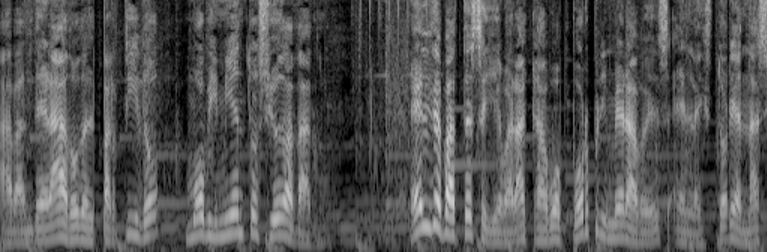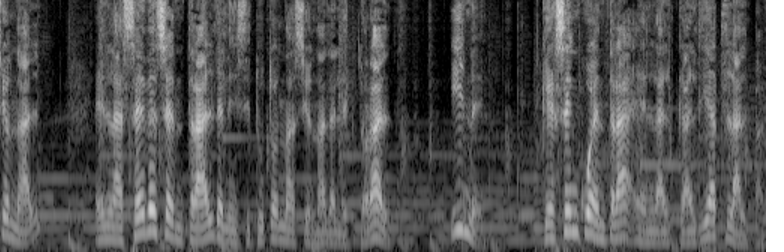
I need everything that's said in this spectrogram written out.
abanderado del partido Movimiento Ciudadano. El debate se llevará a cabo por primera vez en la historia nacional en la sede central del Instituto Nacional Electoral, INE, que se encuentra en la alcaldía Tlalpan.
